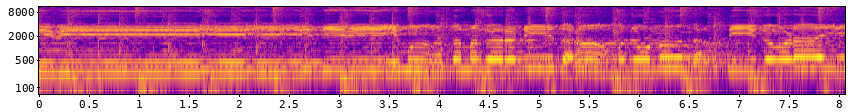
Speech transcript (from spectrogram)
દીવી દીવી જોન ધરતી ગવડાઈ.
